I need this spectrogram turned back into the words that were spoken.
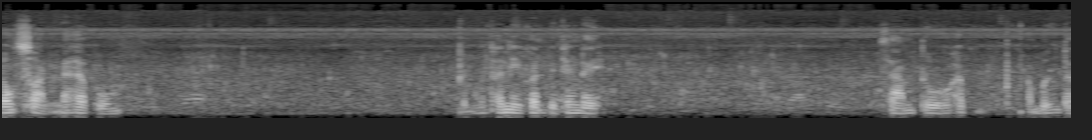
ลองสอนนะครับผมเดี๋ยวมันท่านี้ก่อนเป็นจังใดสามตัวครับเอาเบิ้งตะ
